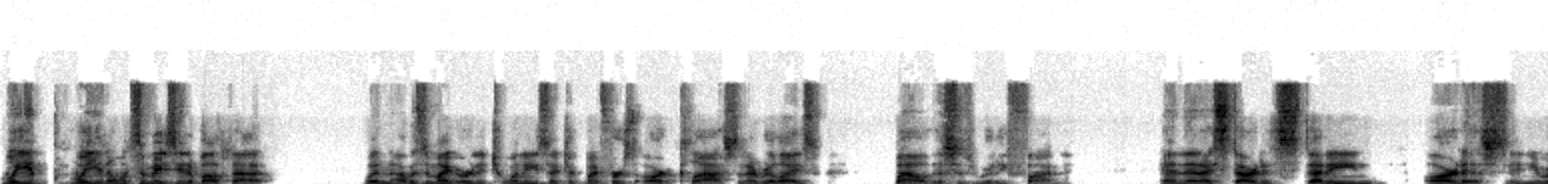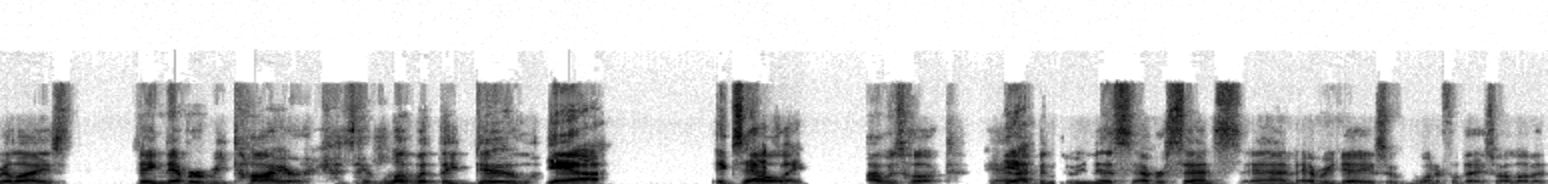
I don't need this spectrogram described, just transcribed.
well, you well, you know what's amazing about that? When I was in my early twenties, I took my first art class, and I realized, wow, this is really fun. And then I started studying artists, and you realize they never retire because they love what they do. yeah. Exactly. I was hooked, and Yeah. I've been doing this ever since. And every day is a wonderful day, so I love it.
